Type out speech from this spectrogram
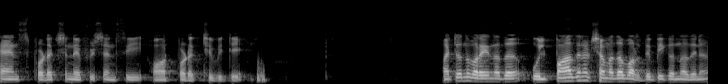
enhance production efficiency or productivity മറ്റൊന്ന് പറയുന്നത് ഉൽപാദനക്ഷമത വർദ്ധിപ്പിക്കുന്നതിന്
